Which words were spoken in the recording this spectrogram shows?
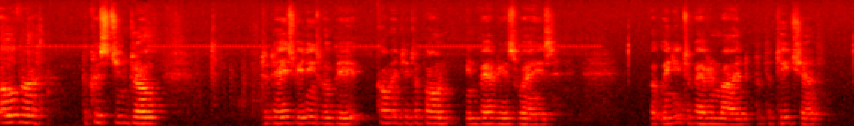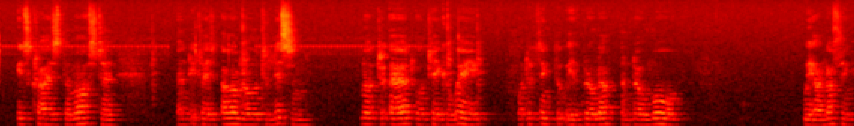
over the Christian globe. today's readings will be commented upon in various ways, but we need to bear in mind that the teacher is Christ the Master, and it is our role to listen, not to add or take away, or to think that we have grown up and know more. We are nothing.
